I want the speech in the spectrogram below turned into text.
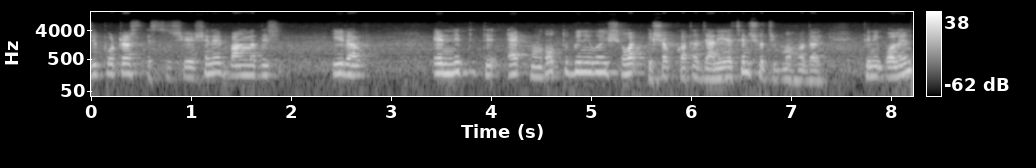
রিপোর্টার্স অ্যাসোসিয়েশনের বাংলাদেশ ইরাফ এর নেতৃত্বে এক মত বিনিময় সভায় এসব কথা জানিয়েছেন সচিব মহোদয়। তিনি বলেন,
